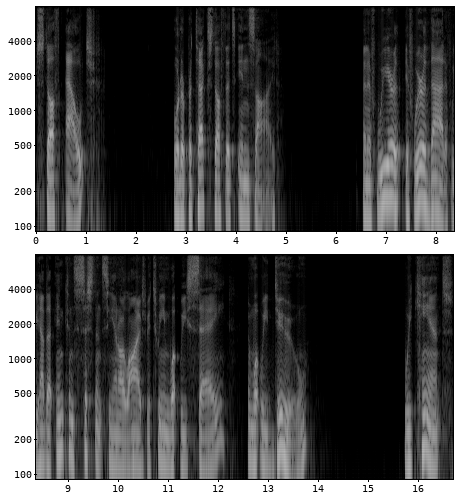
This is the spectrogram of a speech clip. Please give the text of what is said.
stuff out or to protect stuff that's inside. And if we're if we're that, if we have that inconsistency in our lives between what we say and what we do, we can't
